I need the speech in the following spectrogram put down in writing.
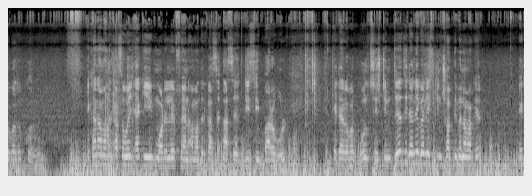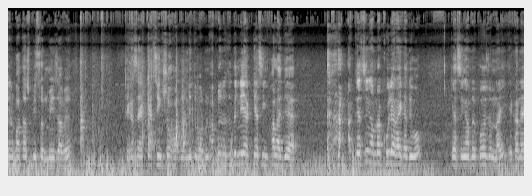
যোগাযোগ করবেন। এখানে আমাদের কাছে ওই একই মডেলের ফ্যান আমাদের কাছে আছে, ডিসি বারো ভোল্ট এটার আবার ভোল্ট সিস্টেম, যে যেটা নেবেন স্ক্রিনশট দিবেন আমাকে। এটার বাতাস পিছন নিয়ে যাবে। ঠিক আছে ক্যাচিং সহ আপনারা নিতে পারবেন। আপনারা যদি নিয়ে ক্যাচিং ফালাই দেয়, আর ক্যাচিং আমরা খুলে রেখে দিব। ক্যাচিং আপনার প্রয়োজন নাই। এখানে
